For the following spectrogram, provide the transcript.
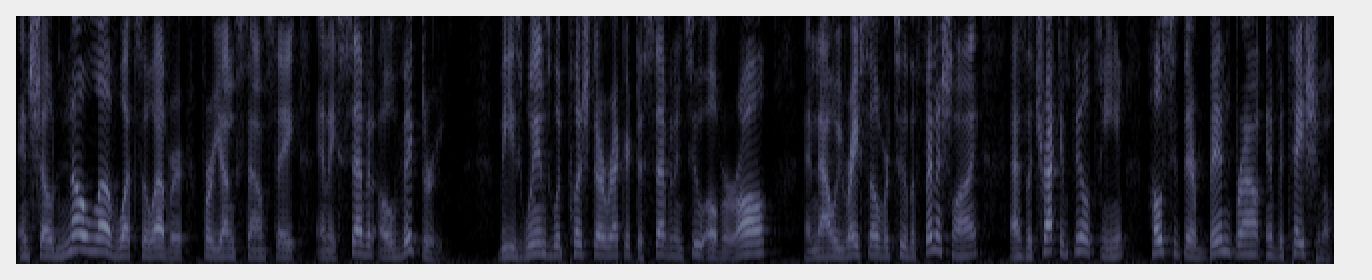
and showed no love whatsoever for Youngstown State in a 7 0 victory. These wins would push their record to 7 2 overall, and now we race over to the finish line as the track and field team hosted their Ben Brown Invitational.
